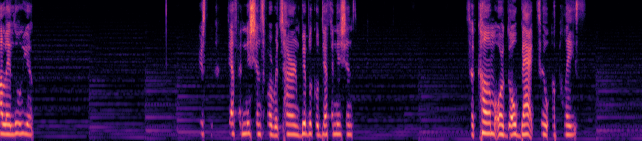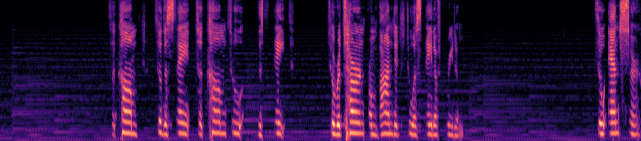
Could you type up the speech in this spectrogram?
Hallelujah. Here's definitions for return, biblical definitions to come or go back to a place, to come to the same, to come to the state, to return from bondage to a state of freedom, to answer.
